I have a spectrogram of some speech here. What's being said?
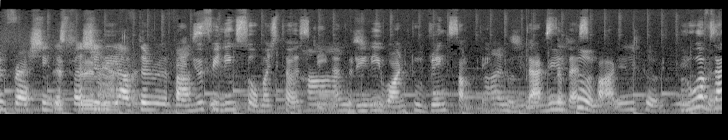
refreshing, It's especially really after when fasting. you're feeling so much thirsty हाँ ना तो जी। really want to drink something हाँ so जी, that's the बिल्कुल, best part बिल्कुल, रूह बिल्कुल। अफ़ज़ा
